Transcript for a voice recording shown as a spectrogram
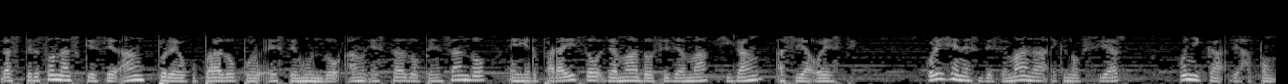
las personas que se han preocupado por este mundo han estado pensando en el paraíso llamado se llama Higan hacia oeste. Orígenes de semana equinoccial única de Japón.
